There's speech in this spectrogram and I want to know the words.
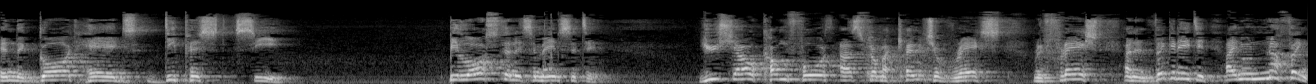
in the Godhead's deepest sea. Be lost in its immensity. You shall come forth as from a couch of rest, refreshed and invigorated. I know nothing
